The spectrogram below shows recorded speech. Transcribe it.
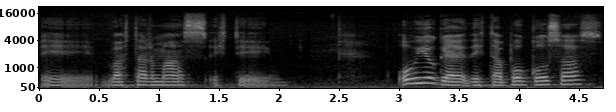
eh, va a estar más, este, obvio que destapó cosas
